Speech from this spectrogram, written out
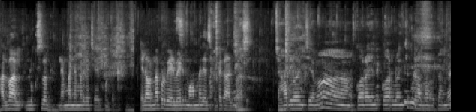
హల్వా లుక్స్లో నెమ్మది నెమ్మదిగా చేరుకుంటుంది. ఇలా ఉన్నప్పుడు వేడి వేడి మొహం మీద వేసుకుంటే కాలిపోతుంది చారులోంచి ఏమో కూర అయింది కూరలోంచి ఇప్పుడు అల్లం అవుతుందా?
